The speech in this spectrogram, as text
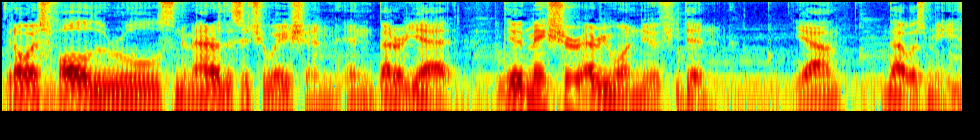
They'd always follow the rules no matter the situation, and better yet, they would make sure everyone knew if he didn't. Yeah, that was me.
